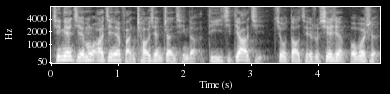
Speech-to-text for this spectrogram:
今天节目啊，今天反超限战情的第一季、第二集就到此结束，谢谢博博士，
